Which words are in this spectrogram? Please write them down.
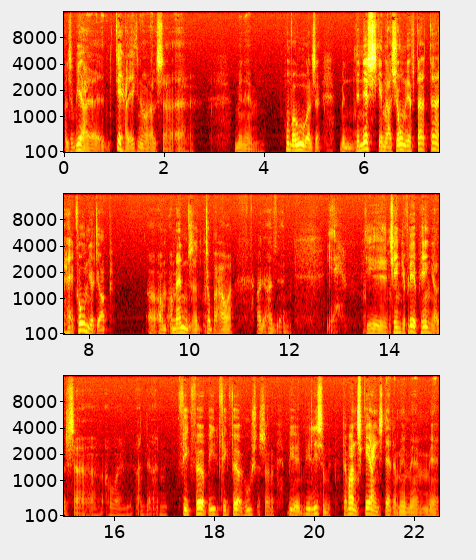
Altså, vi har, det har jeg ikke noget, altså. Øh, men øh, hun var ude, altså. Men den næste generation efter, der, havde konen jo job, og, og, og manden så tog behaver. Og, og, ja, de tjente jo flere penge, altså, og, øh, og, og fik før bil, fik før hus og sådan Vi, vi ligesom, der var en skæringsdatter med, med, med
